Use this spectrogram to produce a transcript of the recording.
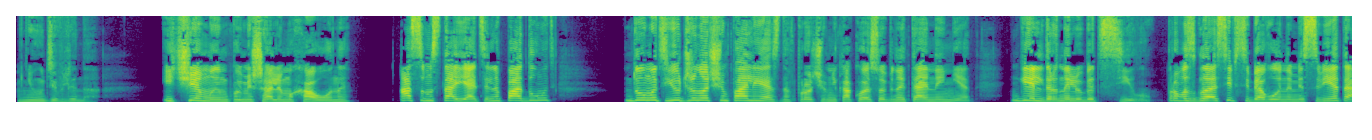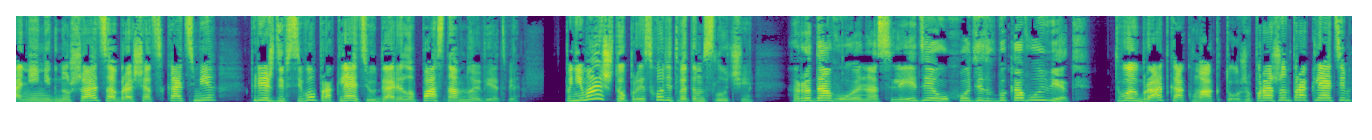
Не удивлена. И чем им помешали махаоны? А самостоятельно подумать? Думать Юджин очень полезно, впрочем, никакой особенной тайны нет — Гельдерны любят силу. Провозгласив себя воинами света, они не гнушаются обращаться к тьме. Прежде всего, проклятие ударило по основной ветви. Понимаешь, что происходит в этом случае? Родовое наследие уходит в боковую ветвь. Твой брат, как маг, тоже поражен проклятием,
